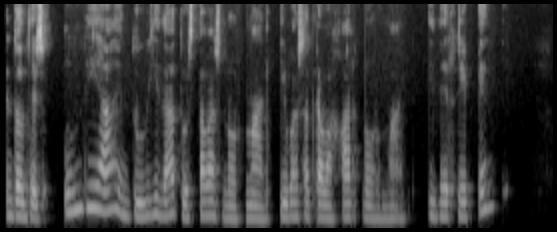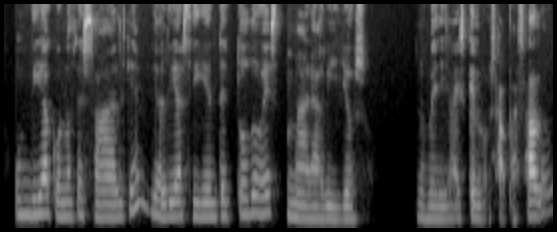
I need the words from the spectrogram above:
Entonces, un día en tu vida tú estabas normal, ibas a trabajar normal y de repente un día conoces a alguien y al día siguiente todo es maravilloso. No me digáis que no os ha pasado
